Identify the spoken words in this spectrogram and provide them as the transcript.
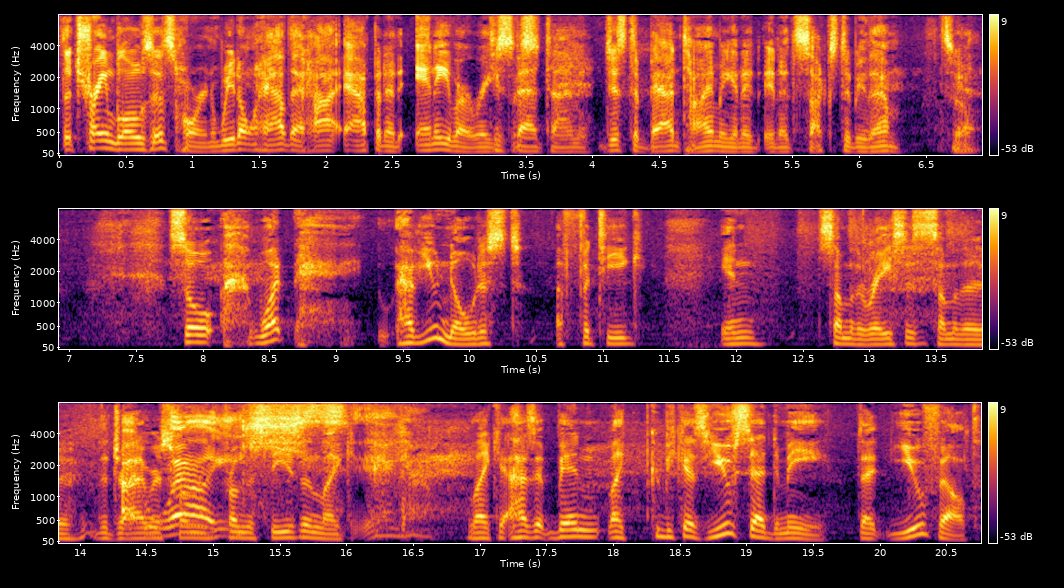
the train blows its horn. We don't have that ha- happen at any of our races. Just bad timing. Just a bad timing, and it and it sucks to be them. So. Yeah. So, what have you noticed a fatigue in some of the races, some of the the drivers well, from from the season? Like, like has it been like because you've said to me that you felt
